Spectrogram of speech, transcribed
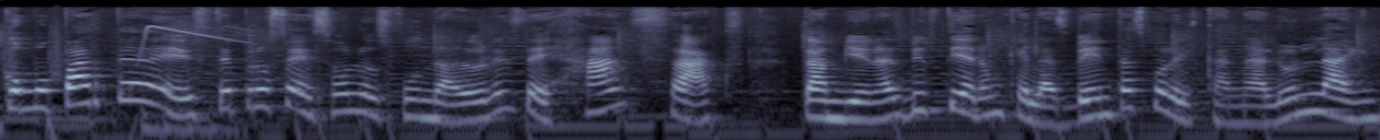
Como parte de este proceso, los fundadores de Hans Sachs también advirtieron que las ventas por el canal online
